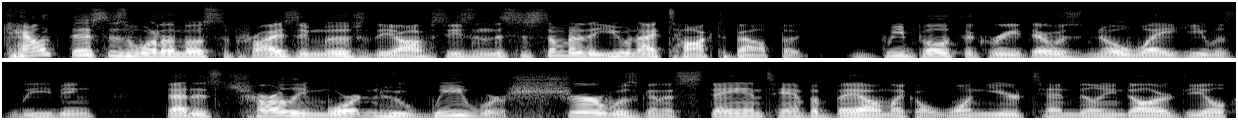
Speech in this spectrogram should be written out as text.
count this as one of the most surprising moves of the offseason. This is somebody that you and I talked about, but we both agreed there was no way he was leaving. That is Charlie Morton, who we were sure was going to stay in Tampa Bay on like a one year, $10 million deal.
